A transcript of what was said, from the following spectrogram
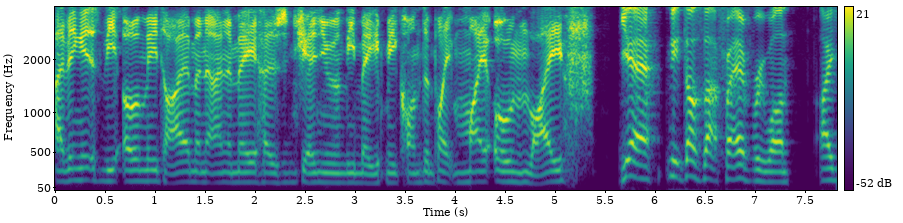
I think it's the only time an anime has genuinely made me contemplate my own life. Yeah, it does that for everyone. I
